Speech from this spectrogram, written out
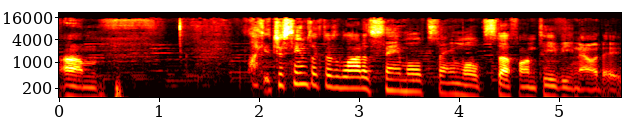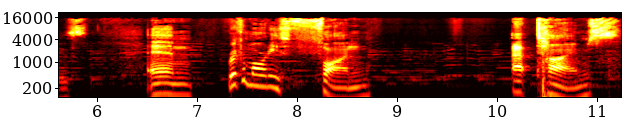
Um, like it just seems like there's a lot of same old, same old stuff on TV nowadays, and Rick and Morty's fun at times.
